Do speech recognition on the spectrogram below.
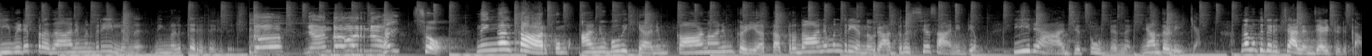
ഇവിടെ പ്രധാനമന്ത്രി ഇല്ലെന്ന് നിങ്ങൾ കരുതരുത്. സോ നിങ്ങൾക്ക് ആർക്കും അനുഭവിക്കാനും കാണാനും കഴിയാത്ത പ്രധാനമന്ത്രി എന്ന ഒരു അദൃശ്യ സാന്നിധ്യം ഈ രാജ്യത്തും ഉണ്ടെന്ന് ഞാൻ തെളിയിക്കാം. നമുക്കിതൊരു ചലഞ്ചായിട്ട് എടുക്കാം.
